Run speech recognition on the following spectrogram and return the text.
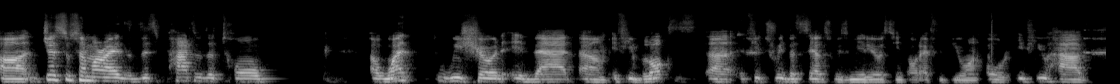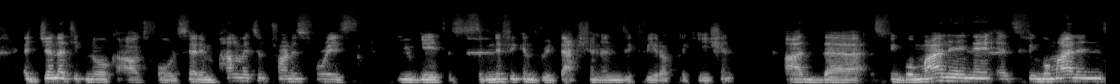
Uh, just to summarize this part of the talk, uh, what we showed is that um, if you block, uh, if you treat the cells with myriocin or FEP1, or if you have a genetic knockout for serum palmitoyltransferase, you get a significant reduction in ZIGV replication. Uh, the sphingomyelin, sphingomyelin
